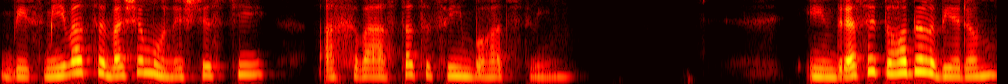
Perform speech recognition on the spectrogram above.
Vysmívat se vašemu neštěstí a chvástat se svým bohatstvím. Indra si toho byl vědom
